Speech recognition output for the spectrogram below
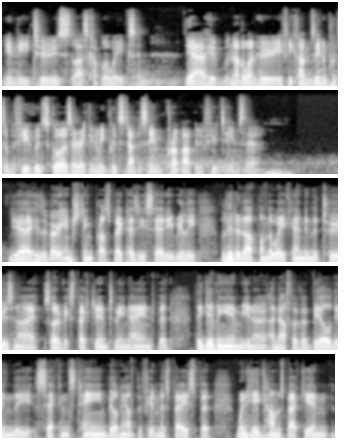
in the twos the last couple of weeks. And yeah, he, another one who, if he comes in and puts up a few good scores, I reckon we could start to see him crop up in a few teams there. Yeah, he's a very interesting prospect. As you said, he really lit it up on the weekend in the twos, and I sort of expected him to be named, but they're giving him, you know, enough of a build in the seconds team, building up the fitness base. But when he comes back in,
